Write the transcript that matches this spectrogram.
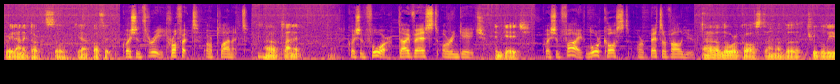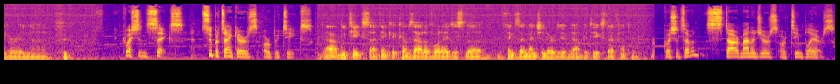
great anecdotes. So yeah, Buffett. Question three: Profit or planet? Uh, planet. Question four: Divest or engage? Engage. Question five: Lower cost or better value? Uh, lower cost. I'm a true believer in. Uh, Question six: Super tankers or boutiques? Uh, boutiques. I think it comes out of what I just uh, the things I mentioned earlier. Yeah, boutiques definitely. Question seven: Star managers or team players?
